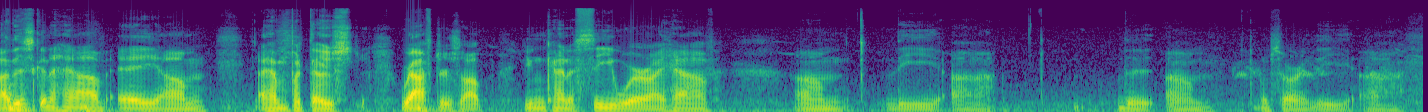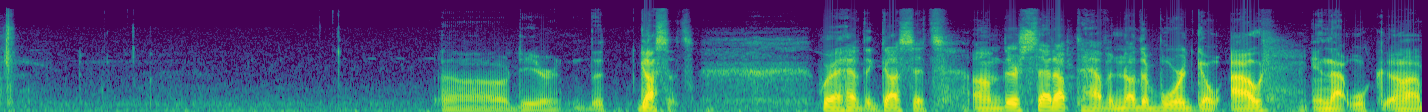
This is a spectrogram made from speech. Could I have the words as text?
uh, this is gonna have a. Um, I haven't put those rafters up. You can kind of see where I have um, the, uh, the um, I'm sorry, the, uh, oh dear, the gussets, where I have the gussets. Um, they're set up to have another board go out, and that will uh,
